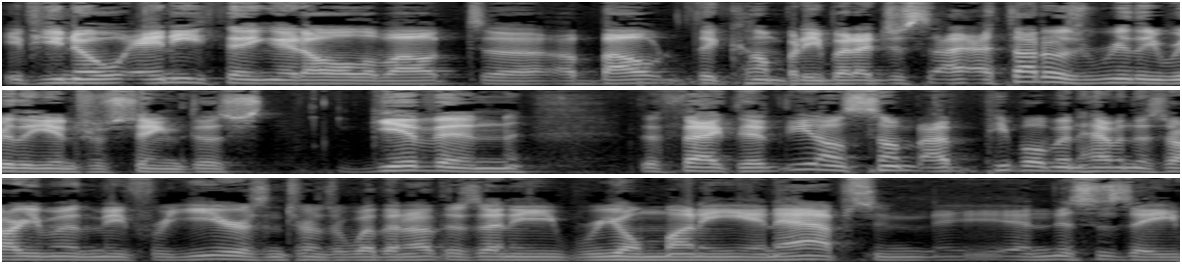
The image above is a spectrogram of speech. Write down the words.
if you know anything at all about uh, about the company. But I just, I, I thought it was really, really interesting, just given the fact that you know some uh, people have been having this argument with me for years in terms of whether or not there's any real money in apps, and and this is a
